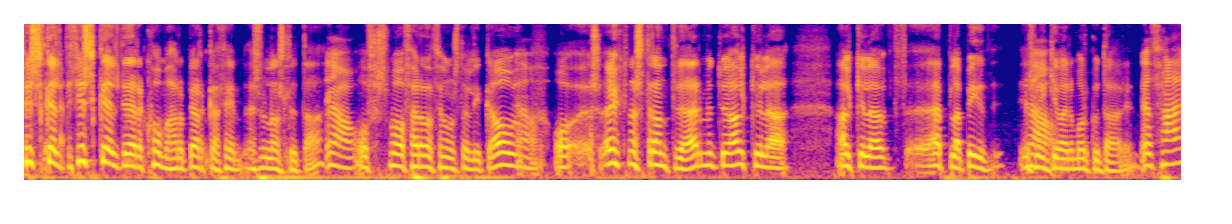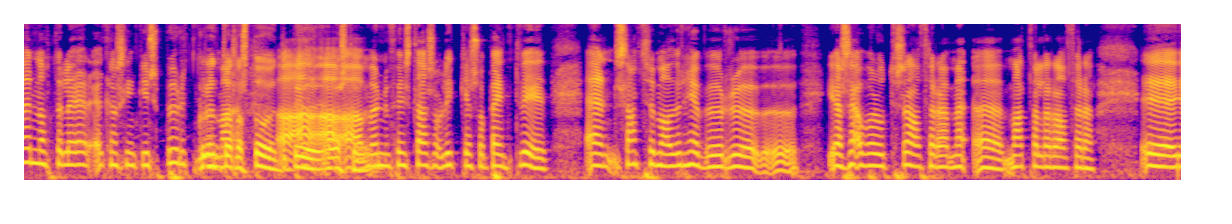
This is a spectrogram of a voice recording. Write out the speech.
Fiskeldi, fiskeldi er að koma þar að bjarga þeim þessum landsluta Já. og smá ferðarþjónustöð líka. Og, og aukna strandviðar myndu algjörlega algjörlega ebla byggð eins og ekki væri morgundagurinn. Já það er náttúrulega er, kannski engin spurning grundvallar stóðundi byggð að mönnum finnst það svo líka svo beint við. En samt sem áður hefur uh, ég sá var út uh, matvalar ráð þeirra uh,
